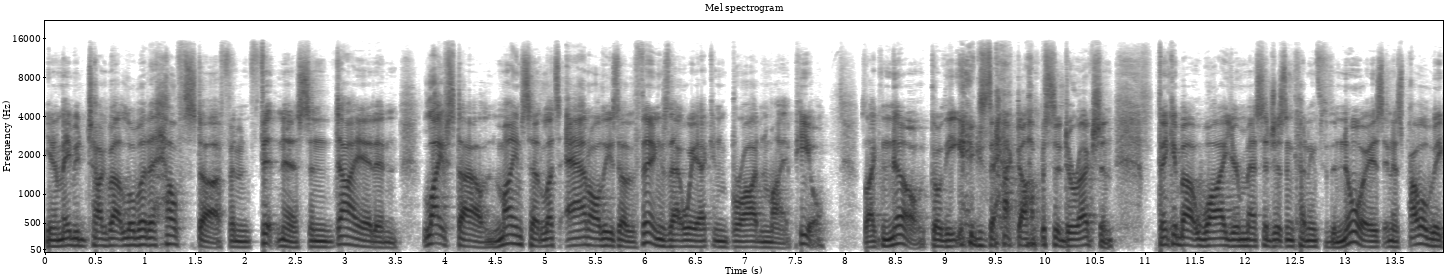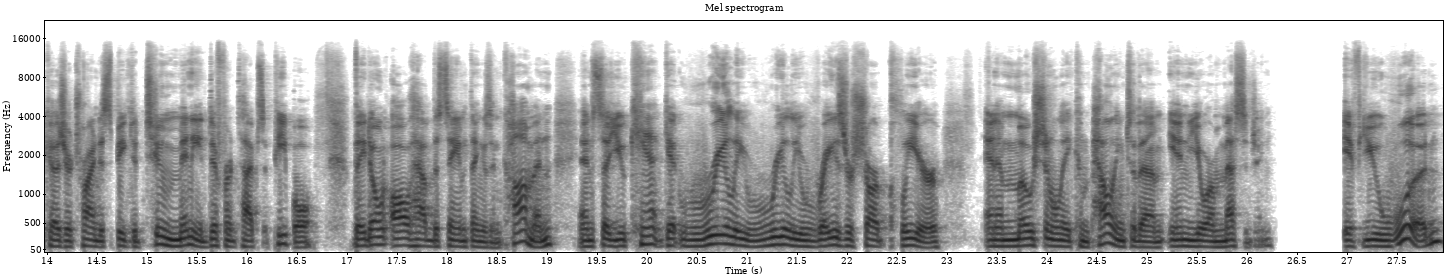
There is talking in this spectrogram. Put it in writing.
you know, maybe talk about a little bit of health stuff and fitness and diet and lifestyle and mindset. Let's add all these other things. That way I can broaden my appeal. It's like, no, go the exact opposite direction. Think about why your message isn't cutting through the noise. And it's probably because you're trying to speak to too many different types of people. They don't all have the same things in common. And so you can't get really, really razor sharp clear and emotionally compelling to them in your messaging. If you would,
